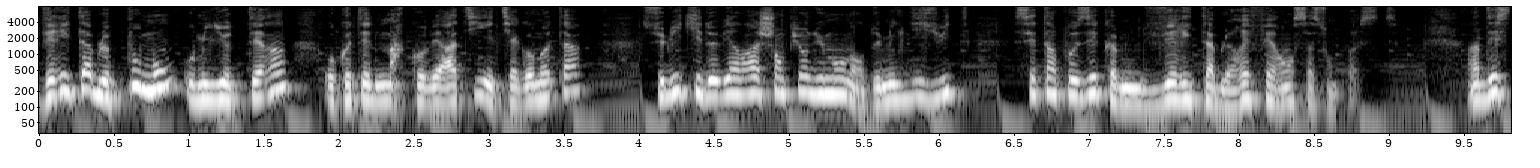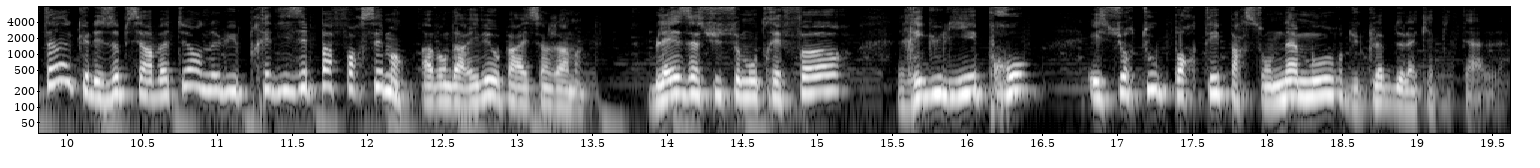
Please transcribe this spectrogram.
Véritable poumon au milieu de terrain, aux côtés de Marco Verratti et Thiago Motta, celui qui deviendra champion du monde en 2018 s'est imposé comme une véritable référence à son poste. Un destin que les observateurs ne lui prédisaient pas forcément avant d'arriver au Paris Saint-Germain. Blaise a su se montrer fort, régulier, pro et surtout porté par son amour du club de la capitale.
